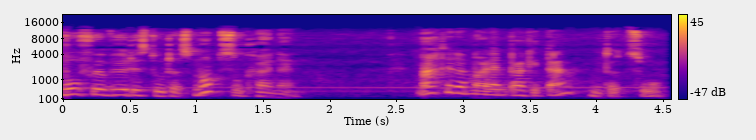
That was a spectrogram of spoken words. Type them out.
Wofür würdest du das nutzen können? Mach dir da mal ein paar Gedanken dazu.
